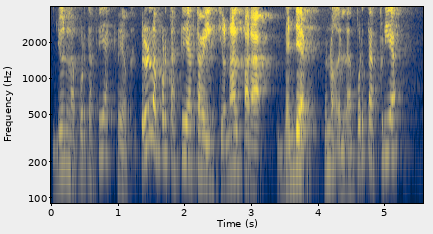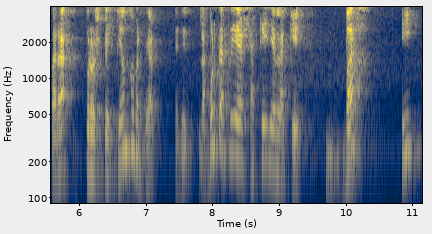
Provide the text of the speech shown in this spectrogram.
Yo en la puerta fría creo. Pero en la puerta fría tradicional para vender. No, no, en la puerta fría para prospección comercial. Es decir, la puerta fría es aquella en la que vas y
